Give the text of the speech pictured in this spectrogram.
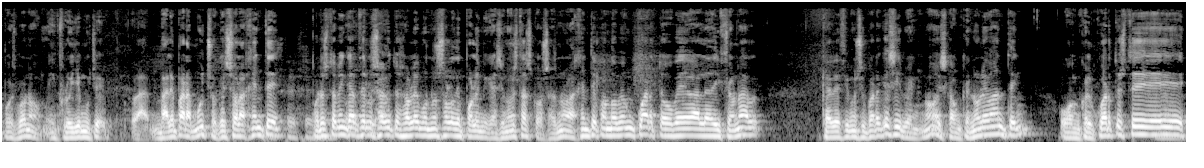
pues bueno, influye mucho, vale para mucho, que eso la gente, por esto también que hacer los hábitos hablemos no solo de polémica, sino de estas cosas, ¿no? La gente cuando ve un cuarto o ve al adicional, que decimos, ¿y para qué sirven? No, es que aunque no levanten, o aunque el cuarto esté,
